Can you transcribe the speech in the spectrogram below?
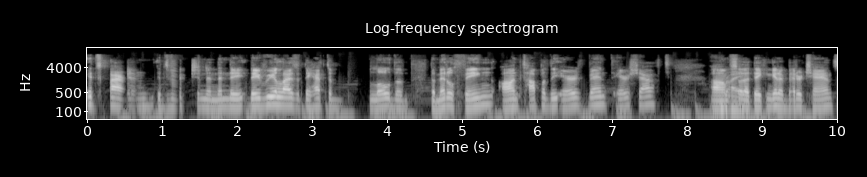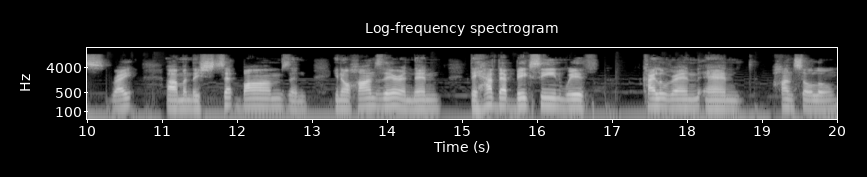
It's action, it's action, and then they they realize that they have to blow the the metal thing on top of the air vent, air shaft, um, so that they can get a better chance, right? Um, and they set bombs, and you know Han's there, and then they have that big scene with Kylo Ren and Han Solo.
